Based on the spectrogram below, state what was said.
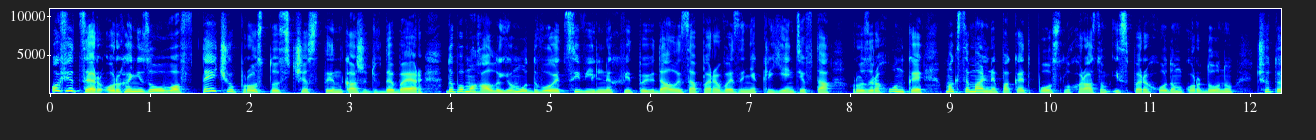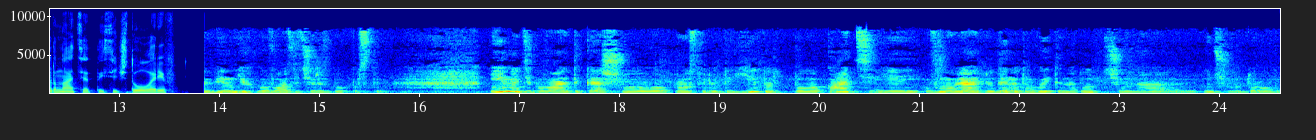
Офіцер організовував втечу просто з частин, кажуть в ДБР. Допомагало йому двоє цивільних. Відповідали за перевезення клієнтів та розрахунки. Максимальний пакет послуг разом із переходом кордону 14 тисяч доларів. Він їх вивозить через блокпости. Іноді буває таке, що просто люди їдуть по локації, вмовляють людину там вийти на ту чи на іншу дорогу.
